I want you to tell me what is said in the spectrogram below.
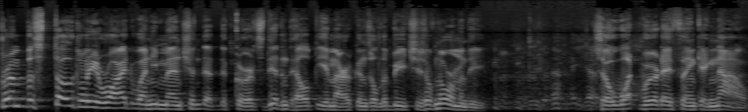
Trump was totally right when he mentioned that the Kurds didn't help the Americans on the beaches of Normandy. So, what were they thinking now?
